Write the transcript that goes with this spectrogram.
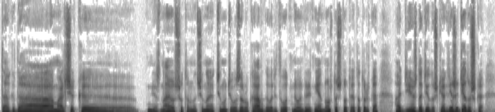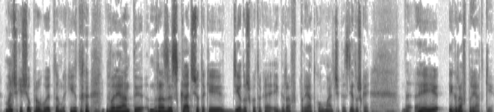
Тогда мальчик, э, не знаю, что там, начинает тянуть его за рукав, говорит, вот, ну, он говорит, нет, ну что, что-то, это только одежда дедушки. А где же дедушка? Мальчик еще пробует там какие-то варианты разыскать все-таки дедушку, такая игра в прятку у мальчика с дедушкой, э, и игра в прятки.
